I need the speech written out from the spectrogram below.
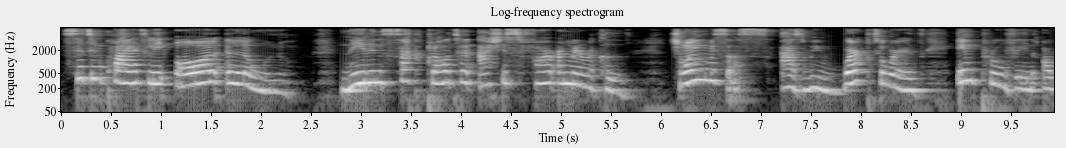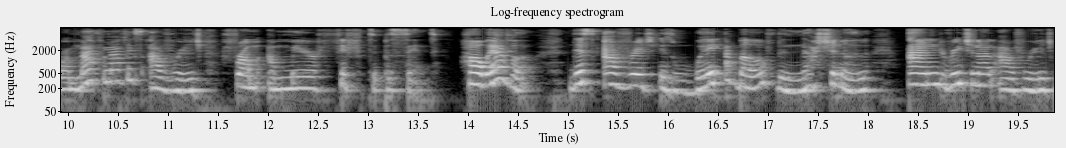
Sitting quietly all alone, needing sackcloth and ashes for a miracle, join with us as we work towards improving our mathematics average from a mere 50%. However, this average is way above the national and regional average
